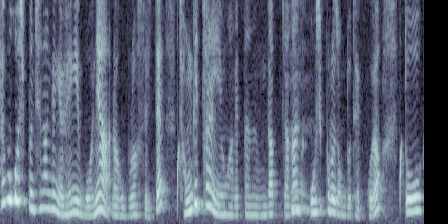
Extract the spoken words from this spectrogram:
해보고 싶은 친환경 여행이 뭐냐라고 물었을 때 전기차를 이용하겠다는 응답자가 한 음. 50% 정도 됐고요. 또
